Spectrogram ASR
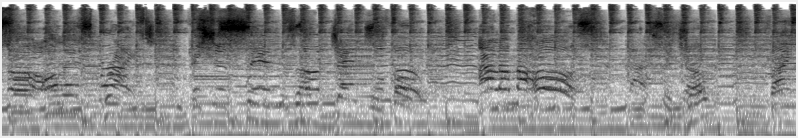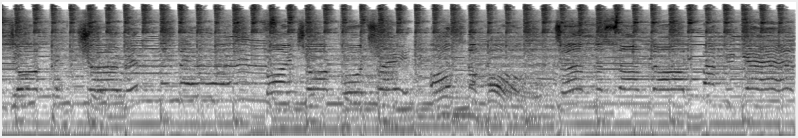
Dance all is bright. Vicious sins of gentle folk. Out on the horse, that's the joke. Find your picture in the mirror. Find your portrait on the wall. Turn the sun knob back again.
